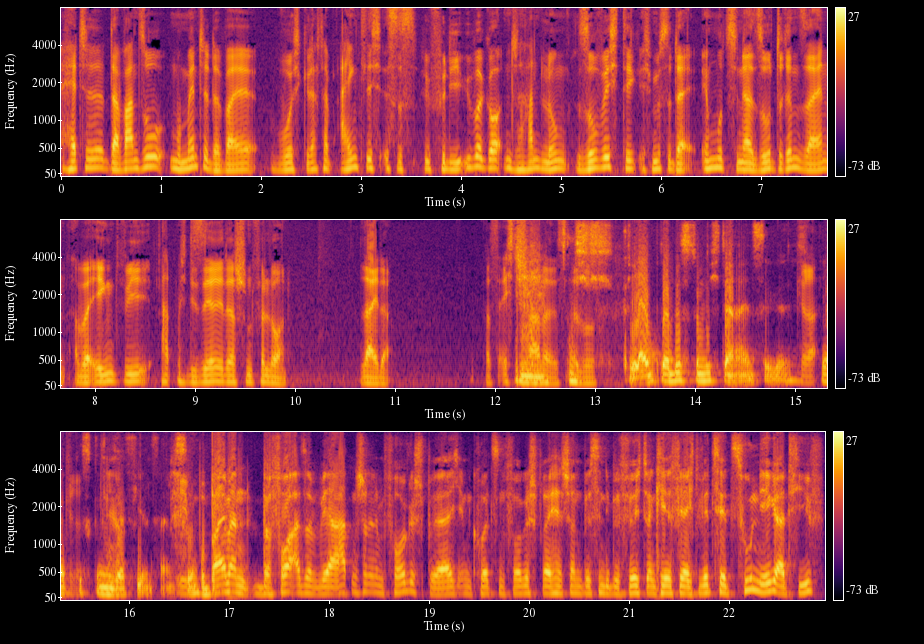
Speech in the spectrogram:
hätte, da waren so Momente dabei, wo ich gedacht habe, eigentlich ist es für die übergeordnete Handlung so wichtig, ich müsste da emotional so drin sein, aber irgendwie hat mich die Serie da schon verloren. Leider. Was echt schade ist. Also, ich glaube, da bist du nicht der Einzige. Ich glaube, das ging ja. sehr vielen Fans so. Wobei man, bevor, also wir hatten schon im Vorgespräch, im kurzen Vorgespräch schon ein bisschen die Befürchtung, okay, vielleicht wird es hier zu negativ.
